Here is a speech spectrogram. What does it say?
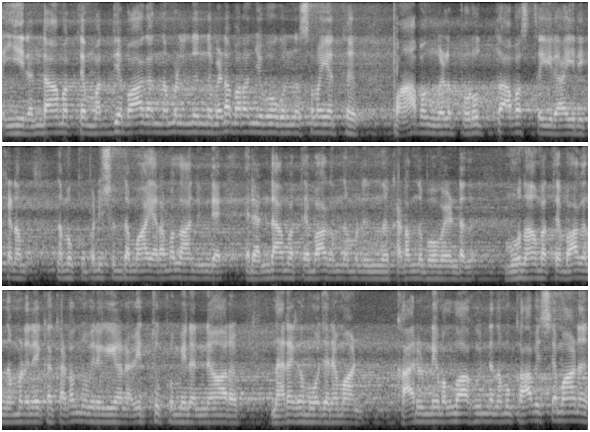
ഈ രണ്ടാമത്തെ മധ്യഭാഗം നമ്മളിൽ നിന്ന് വിട പറഞ്ഞു പോകുന്ന സമയത്ത് പാപങ്ങൾ പുറത്ത അവസ്ഥയിലായിരിക്കണം നമുക്ക് പരിശുദ്ധമായ റമദാനിന്റെ രണ്ടാമത്തെ ഭാഗം നമ്മളിൽ നിന്ന് കടന്നു പോവേണ്ടത്. മൂന്നാമത്തെ ഭാഗം നമ്മളിലേക്ക് കടന്നു വരികയാണ്. അഴിത്തുക്കുമ്മിനാറ് നരകമോചനമാണ്. കാരുണ്യം അള്ളാഹുവിന്റെ നമുക്ക് ആവശ്യമാണ്.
